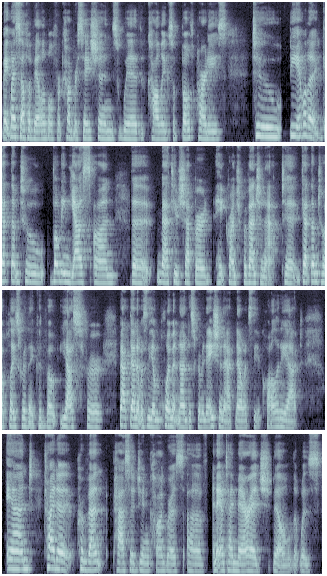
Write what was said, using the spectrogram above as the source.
make myself available for conversations with colleagues of both parties to be able to get them to voting yes on the Matthew Shepard Hate Crimes Prevention Act, to get them to a place where they could vote yes for, back then it was the Employment Non Discrimination Act, now it's the Equality Act, and try to prevent passage in Congress of an anti marriage bill that was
